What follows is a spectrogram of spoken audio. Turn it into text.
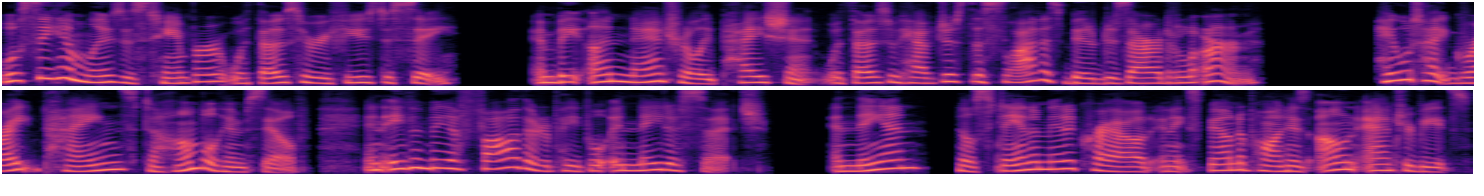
We'll see him lose his temper with those who refuse to see, and be unnaturally patient with those who have just the slightest bit of desire to learn. He will take great pains to humble himself and even be a father to people in need of such. And then he'll stand amid a crowd and expound upon his own attributes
